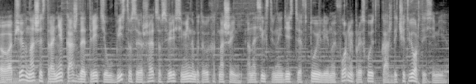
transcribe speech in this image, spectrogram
Вообще в нашей стране каждое третье убийство совершается в сфере семейно-бытовых отношений, а насильственные действия в той или иной форме происходят в каждой четвертой семье.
